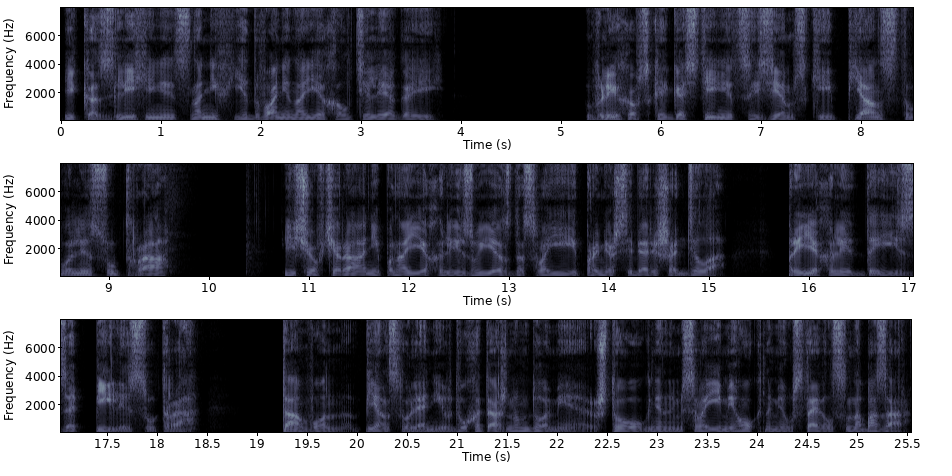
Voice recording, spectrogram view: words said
и козлихинец на них едва не наехал телегой. В Лиховской гостинице земские пьянствовали с утра. Еще вчера они понаехали из уезда свои промеж себя решать дела. Приехали, да и запили с утра. Там, вон, пьянствовали они в двухэтажном доме, что огненными своими окнами уставился на базар.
